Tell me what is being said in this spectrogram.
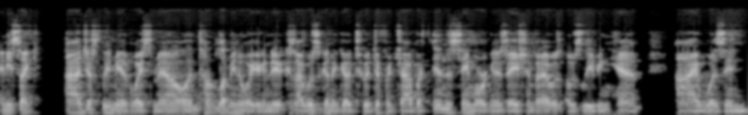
and he's like, uh, just leave me a voicemail and t- let me know what you're going to do because I was going to go to a different job within the same organization, but I was I was leaving him. I was in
